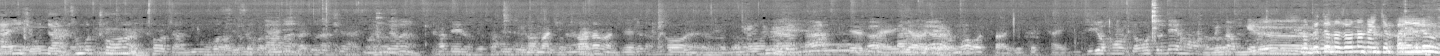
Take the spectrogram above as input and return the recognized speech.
Thấy chỗ cha không một cho cho trả như họ sẽ ta nè nó mà nó nó chơi tôi bây giờ nó nó ngay chụp bánh luôn.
